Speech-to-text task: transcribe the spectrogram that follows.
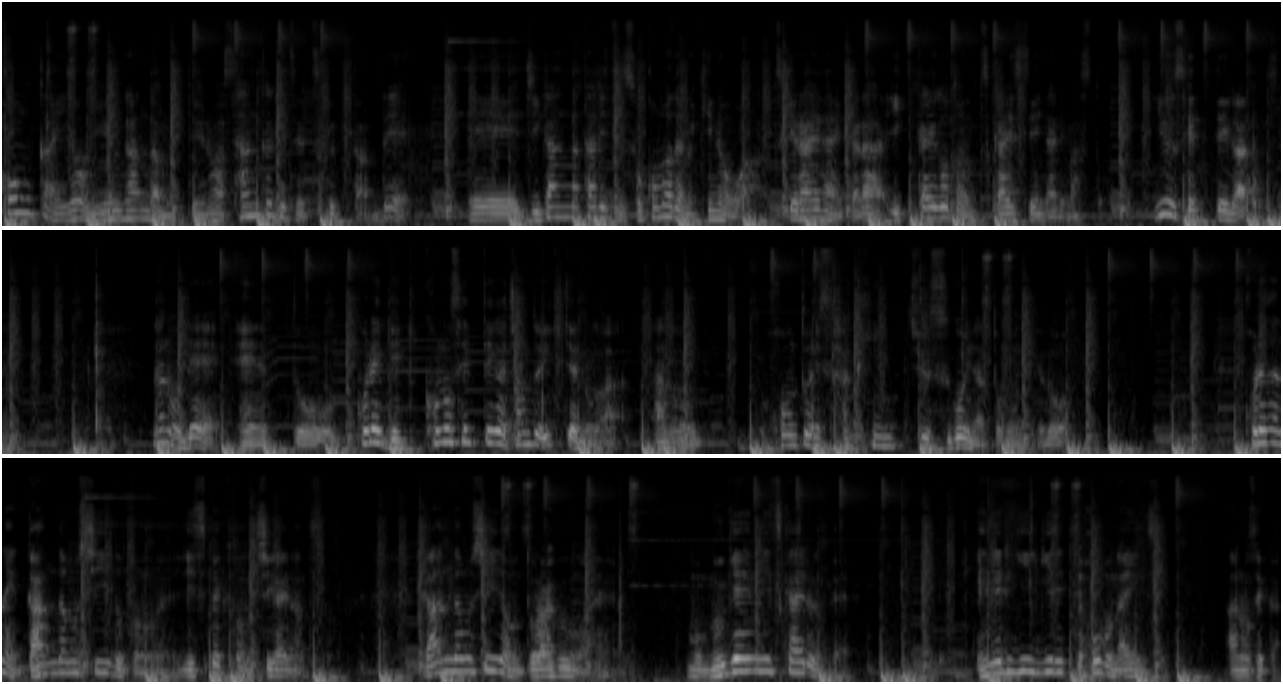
今回のニューガンダムっていうのは3ヶ月で作ったんで、えー、時間が足りずそこまでの機能はつけられないから1回ごとの使い捨てになりますと。いう設定があるんですね。なので、えー、っとこれこの設定がちゃんと生きてるのがあの本当に作品中すごいなと思うんだけどこれがねガンダムシードとの、ね、リスペクトの違いなんですよ。ガンダムシードのドラグーンはねもう無限に使えるんでエネルギー切れってほぼないんですよ。あの世界。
